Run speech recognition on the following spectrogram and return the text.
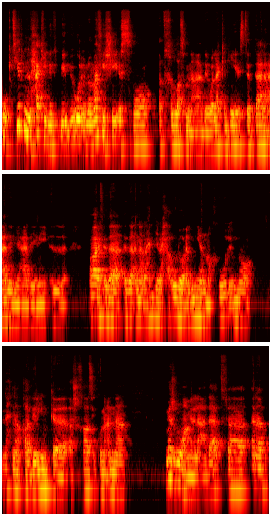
وكثير من الحكي بيقول إنه ما في شيء اسمه أتخلص من عادة ولكن هي استبدال عادة بعادة. يعني ما بعرف إذا إذا أنا رح رح أقوله علميا مقبول إنه نحن قادرين كأشخاص يكون عندنا مجموعة من العادات. فأنا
